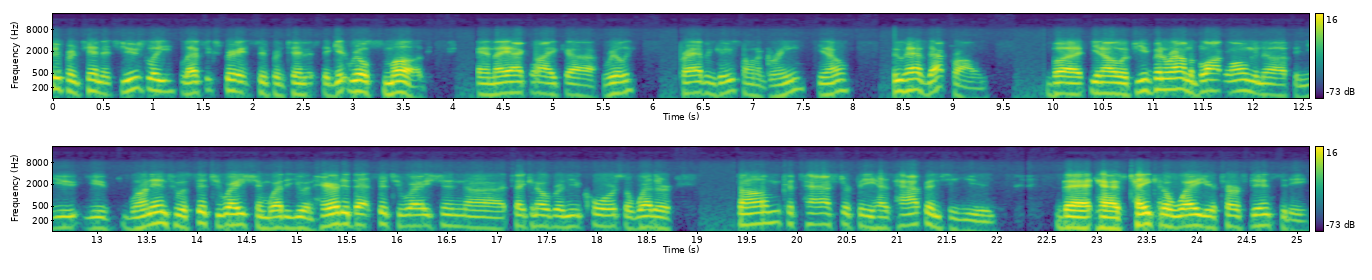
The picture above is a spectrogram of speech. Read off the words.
superintendents, usually less experienced superintendents, that get real smug, and they act like, uh, really, crab and goose on a green? You know, who has that problem? But you know, if you've been around the block long enough and you you've run into a situation, whether you inherited that situation, uh, taking over a new course, or whether some catastrophe has happened to you that has taken away your turf density,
